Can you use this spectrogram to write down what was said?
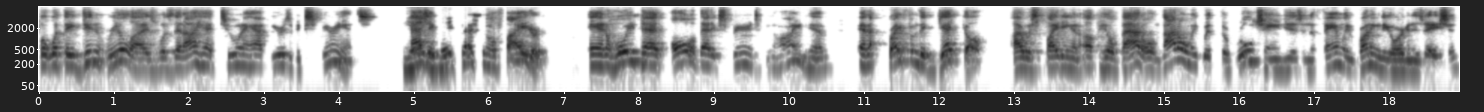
But what they didn't realize was that I had two and a half years of experience yeah, as a did. professional fighter. And Hoyt had all of that experience behind him. And right from the get go, I was fighting an uphill battle, not only with the rule changes and the family running the organization,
